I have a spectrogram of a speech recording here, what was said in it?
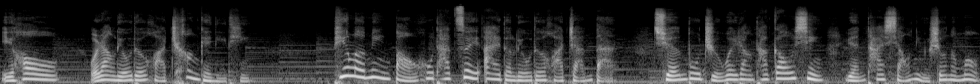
以后。”我让刘德华唱给你听，拼了命保护他最爱的刘德华展板，全部只为让他高兴，圆他小女生的梦。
